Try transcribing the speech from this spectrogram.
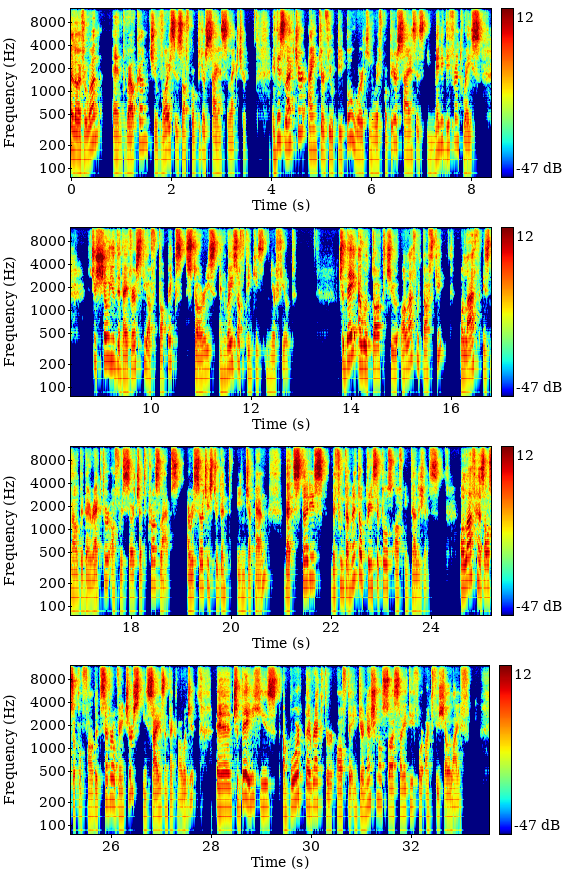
Hello, everyone, and welcome to Voices of Computer Science lecture. In this lecture, I interview people working with computer sciences in many different ways to show you the diversity of topics, stories, and ways of thinking in your field. Today, I will talk to Olaf Witkowski. Olaf is now the Director of Research at Cross Labs, a research institute in Japan that studies the fundamental principles of intelligence. Olaf has also co-founded several ventures in science and technology, and today he's a board director of the International Society for Artificial Life.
